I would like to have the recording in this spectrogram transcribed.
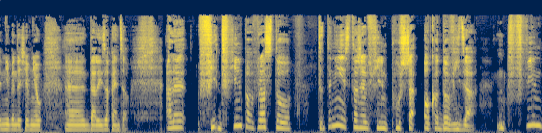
e, nie będę się w nią e, dalej zapędzał. Ale fi, film po prostu, to, to nie jest to, że film puszcza oko do widza. Film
